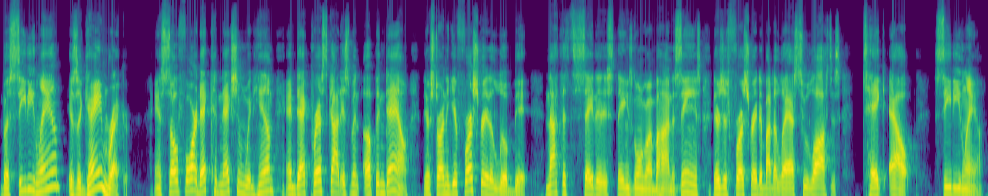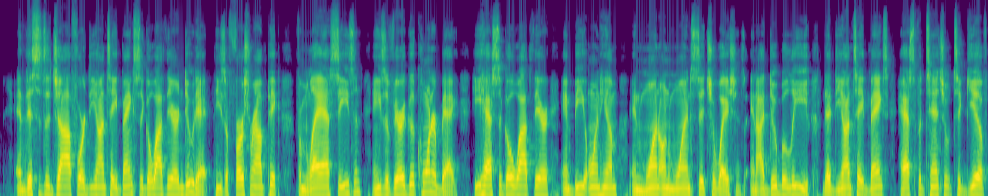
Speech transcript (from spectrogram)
But CeeDee Lamb is a game wrecker. And so far, that connection with him and Dak Prescott has been up and down. They're starting to get frustrated a little bit. Not to say that there's things going on behind the scenes. They're just frustrated by the last two losses. Take out CeeDee Lamb. And this is a job for Deonte Banks to go out there and do that. He's a first round pick from last season, and he's a very good cornerback. He has to go out there and be on him in one on one situations. And I do believe that Deonte Banks has potential to give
